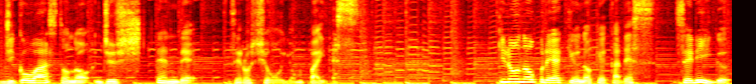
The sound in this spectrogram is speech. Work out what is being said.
自己ワーストの10失点で0勝4敗です。昨日のプロ野球の結果です。セ・リーグ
